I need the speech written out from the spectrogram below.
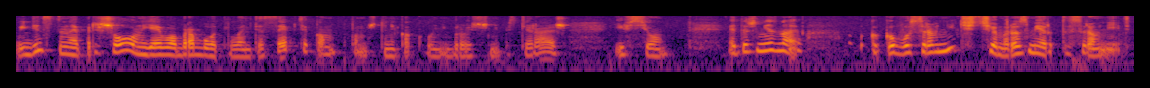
единственное пришел, он, я его обработала антисептиком, потому что никак его не бросишь, не постираешь, и все. Я даже не знаю, как его сравнить, с чем размер-то сравнить.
